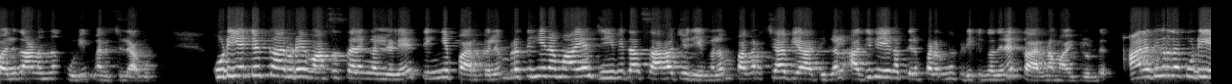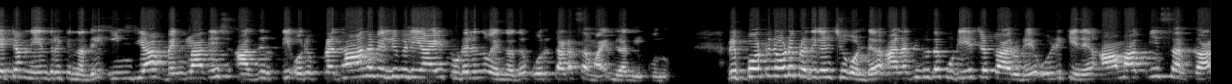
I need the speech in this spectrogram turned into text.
വലുതാണെന്ന് കൂടി മനസ്സിലാകും. കുടിയേറ്റക്കാരുടെ വാസസ്ഥലങ്ങളിലെ തിങ്ങിപ്പാർക്കലും വൃത്തിഹീനമായ ജീവിത സാഹചര്യങ്ങളും പകർച്ചവ്യാധികൾ അതിവേഗത്തിൽ പടർന്നു പിടിക്കുന്നതിന് കാരണമായിട്ടുണ്ട്. അനധികൃത കുടിയേറ്റം നിയന്ത്രിക്കുന്നതിൽ ഇന്ത്യ ബംഗ്ലാദേശ് അതിർത്തി ഒരു പ്രധാന വെല്ലുവിളിയായി തുടരുന്നു എന്നത് ഒരു തടസ്സമായി നിലനിൽക്കുന്നു. റിപ്പോർട്ടിനോട് പ്രതികരിച്ചുകൊണ്ട് അനധികൃത കുടിയേറ്റക്കാരുടെ ഒഴുക്കിന് ആം ആദ്മി സർക്കാർ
